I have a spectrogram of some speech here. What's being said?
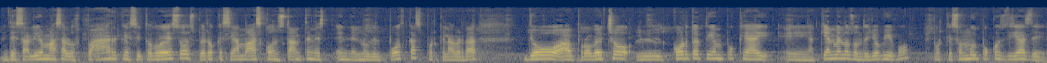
de, salir más a los parques y todo eso. Espero que sea más constante en, en lo del podcast, porque la verdad yo aprovecho el corto tiempo que hay eh, aquí al menos donde yo vivo porque son muy pocos días de,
